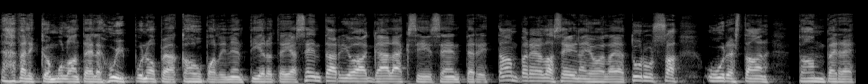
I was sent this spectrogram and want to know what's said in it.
Tähän välikköön mulla on teille huippunopea kaupallinen tiedote ja sen tarjoaa Galaxy Centeri Tampereella, Seinäjoella ja Turussa uudestaan Tampere,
